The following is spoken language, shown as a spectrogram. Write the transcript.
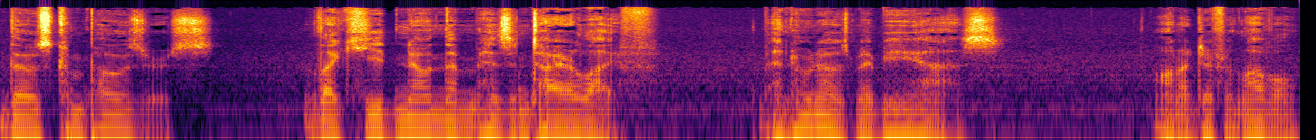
those composers like he'd known them his entire life. And who knows, maybe he has on a different level.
